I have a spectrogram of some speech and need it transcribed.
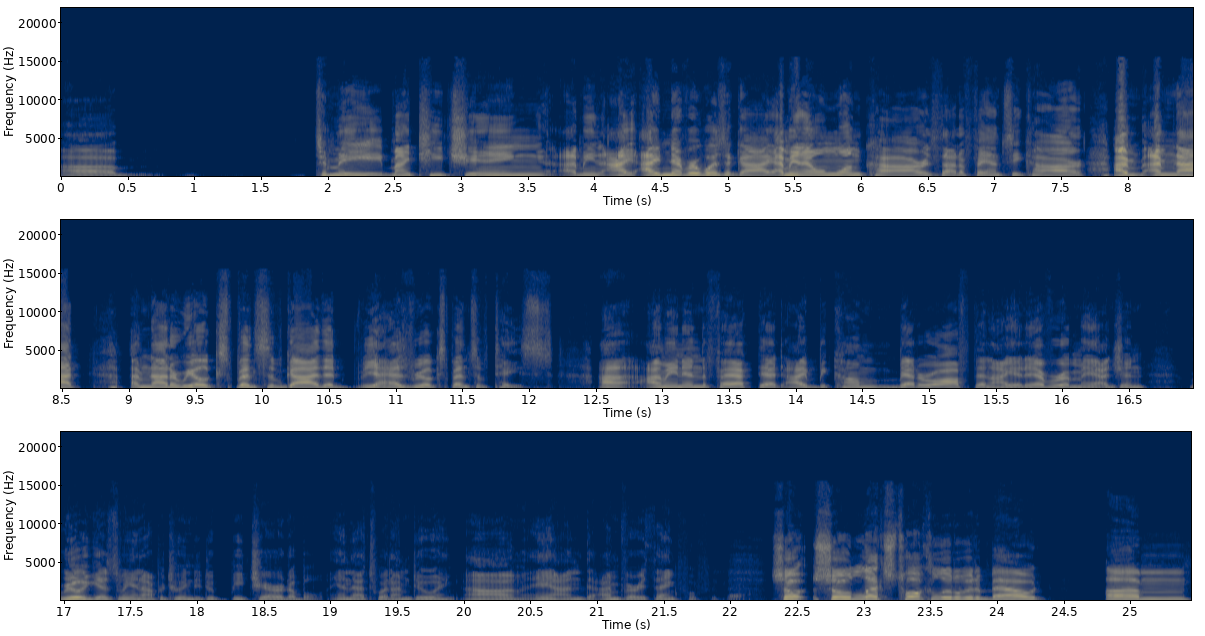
uh, to me, my teaching. I mean, I, I never was a guy. I mean, I own one car. It's not a fancy car. I'm I'm not I'm not a real expensive guy that has real expensive tastes. Uh, I mean, and the fact that I've become better off than I had ever imagined really gives me an opportunity to be charitable, and that's what I'm doing. Uh, and I'm very thankful for that. So so let's talk a little bit about um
